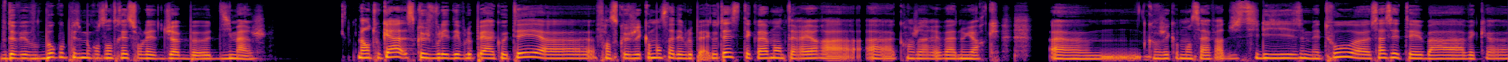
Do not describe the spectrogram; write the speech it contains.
devais beaucoup plus me concentrer sur les jobs d'image. Mais en tout cas, ce que je voulais développer à côté, enfin ce que j'ai commencé à développer à côté, c'était quand même antérieur à quand j'arrivais à New York. Euh, quand j'ai commencé à faire du stylisme et tout, euh, ça c'était bah, avec euh,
